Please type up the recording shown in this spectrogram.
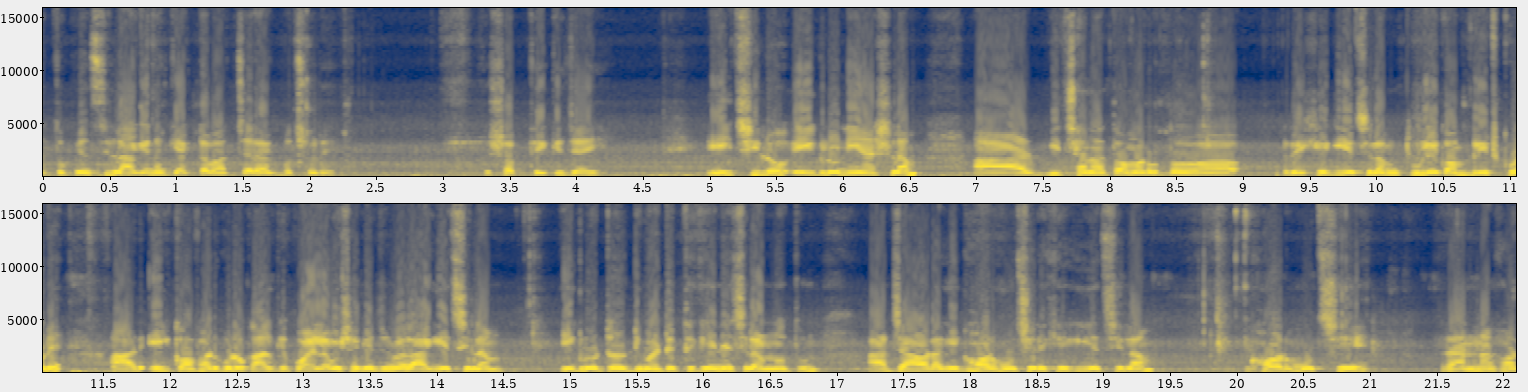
এত পেন্সিল লাগে নাকি একটা বাচ্চার এক বছরে সব থেকে যায় এই ছিল এইগুলো নিয়ে আসলাম আর বিছানা তো আমারও তো রেখে গিয়েছিলাম তুলে কমপ্লিট করে আর এই কভারগুলো কালকে পয়লা বৈশাখের জন্য লাগিয়েছিলাম এগুলো তো ডিমার্টের থেকে এনেছিলাম নতুন আর যাওয়ার আগে ঘর মুছে রেখে গিয়েছিলাম ঘর মুছে রান্নাঘর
